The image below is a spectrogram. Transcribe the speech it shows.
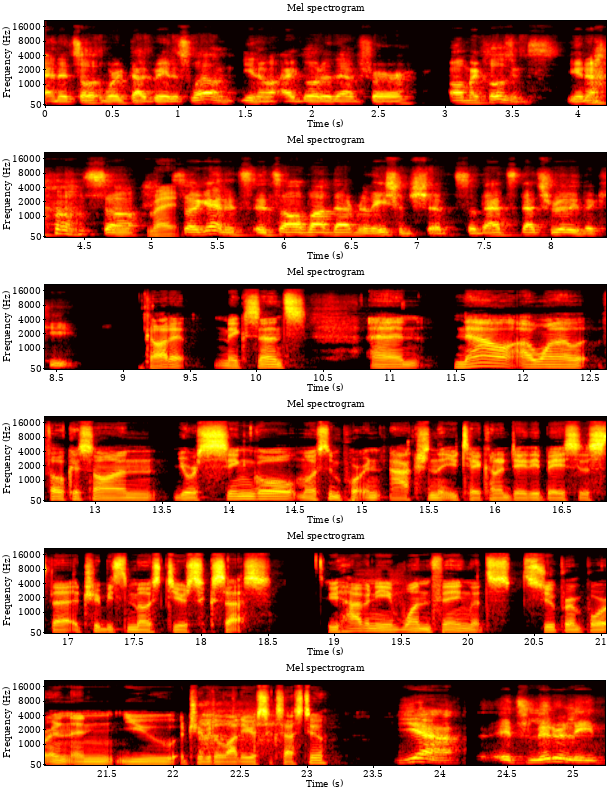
and it's worked out great as well. And, you know, I go to them for all my closings, you know? so, right. so again, it's, it's all about that relationship. So that's, that's really the key. Got it. Makes sense. And now I want to focus on your single most important action that you take on a daily basis that attributes the most to your success. Do you have any one thing that's super important and you attribute a lot of your success to? Yeah, it's literally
